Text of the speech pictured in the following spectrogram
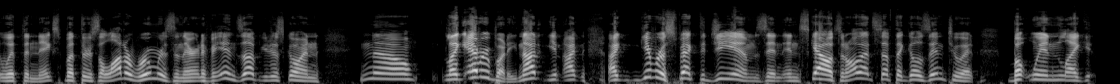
with the Knicks, but there's a lot of rumors in there, and if it ends up, you're just going, no. Like everybody, not you know, I, I give respect to GMs and, and scouts and all that stuff that goes into it. But when like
